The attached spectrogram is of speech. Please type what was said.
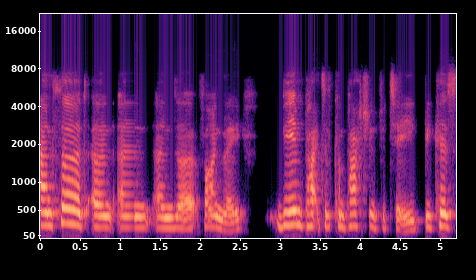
And third, and, and, and uh, finally, the impact of compassion fatigue, because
